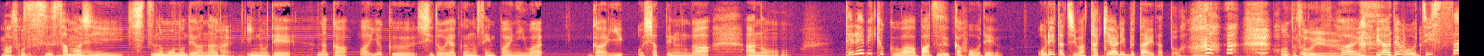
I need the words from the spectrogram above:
まあそうです、ね、凄まじい質のものではないので、はい、なんかよく指導役の先輩に言わがおっしゃってるのがあのテレビ局はバズーカ砲で俺たちは竹槍部隊だと。本当にはい、いやでも実際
